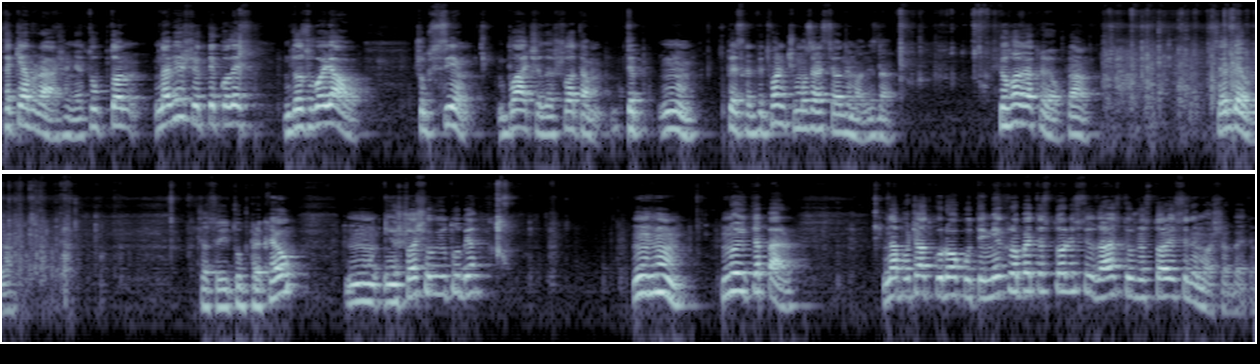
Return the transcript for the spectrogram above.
таке враження. Тобто, навіщо як ти колись дозволяв, щоб всі бачили, що там, тип, ну, в списках відтворень, чому зараз цього нема, не знаю. Чого закрив, так. Це дивно. Що це Ютуб прикрив? І що ще в Ютубі? Угу. Ну і тепер. На початку року ти міг робити сторіси, зараз ти вже сторіси не можеш робити.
